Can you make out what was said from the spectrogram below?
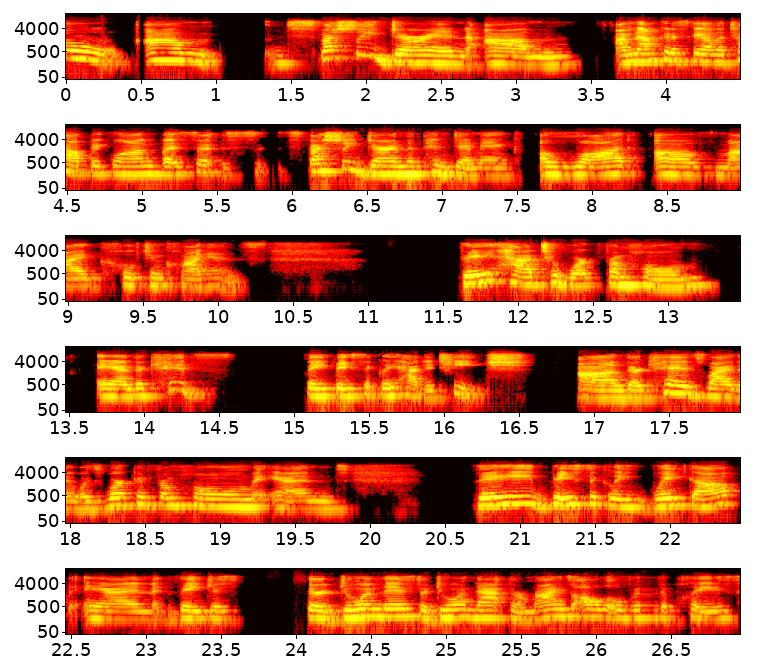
Oh, um, especially during, um, I'm not going to stay on the topic long, but especially during the pandemic, a lot of my coaching clients, they had to work from home and their kids, they basically had to teach um, their kids while they was working from home and they basically wake up and they just they're doing this they're doing that their minds all over the place.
